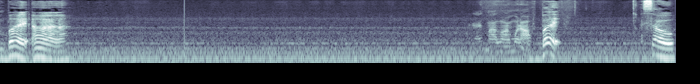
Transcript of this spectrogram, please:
but, uh, my alarm went off, but so,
